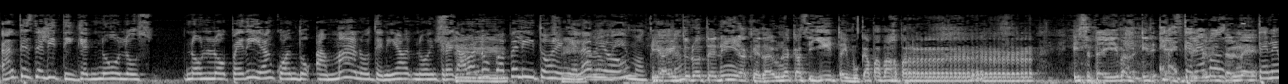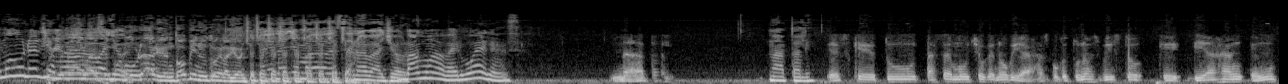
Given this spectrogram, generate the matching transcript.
antes del e-ticket no los nos lo pedían cuando a mano tenía, nos entregaban Sí, los papelitos en el avión. Y ahí tú no tenías que dar una casillita y buscar para abajo prrrr, y se te iba y, y- y- Eh, tenemos, el internet. tenemos una llamada de llenabas Nueva ese York. formulario en dos minutos en el avión. Cha, cha, cha, cha, cha, cha, cha, cha. Nueva York. Vamos a ver, buenas. Natalie, Natalie. es que tú hace mucho que no viajas, porque tú no has visto que viajan en un,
